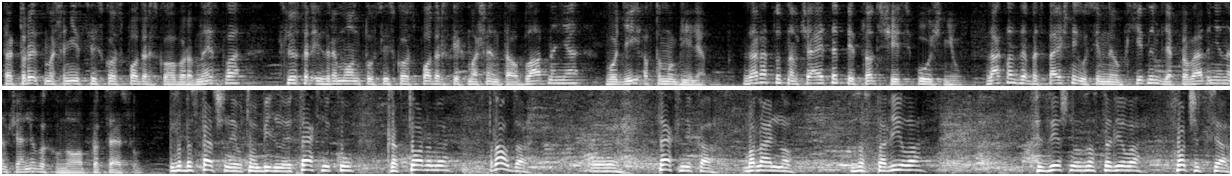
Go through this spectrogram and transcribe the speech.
тракторист-машиніст сільськогосподарського виробництва, слюсар із ремонту сільськогосподарських машин та обладнання, водій автомобіля. Зараз тут навчається 506 учнів. Заклад забезпечений усім необхідним для проведення навчально-виховного процесу. Забезпечений автомобільною технікою, тракторами. Правда, е, техніка морально застаріла, фізично застаріла. Хочеться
